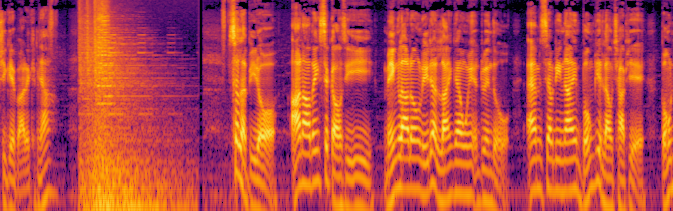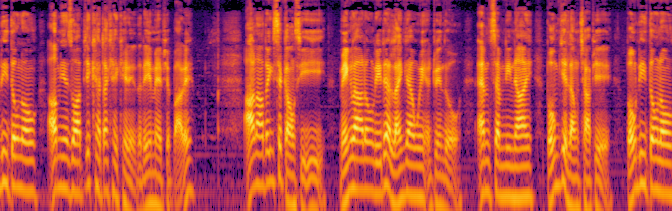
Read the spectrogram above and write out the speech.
ရှိခဲ့ပါတယ်ခင်ဗျာ။ဆက်လက်ပြီးတော့အာနာသိန်းစစ်ကောင်စီ၏မင်္ဂလာတုံးလေးတဲ့လိုင်းကန်ဝင်းအတွင်းသို့ M79 ဘုံးပစ်လောင်ချဖြင့်ဘုံဒီသုံးလုံးအောင်မြင်စွာပစ်ခတ်တိုက်ခိုက်ခဲ့တဲ့သတင်းပဲဖြစ်ပါတယ်။အာနာသိန်းစစ်ကောင်စီ၏ မင်္ဂလာတုံးလေးတဲ့လိုင်းကန်ဝင်းအတွင်းသို့ M79 ဘုံးပစ်လောင်ချဖြင့်ဘုံဒီသုံးလုံး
